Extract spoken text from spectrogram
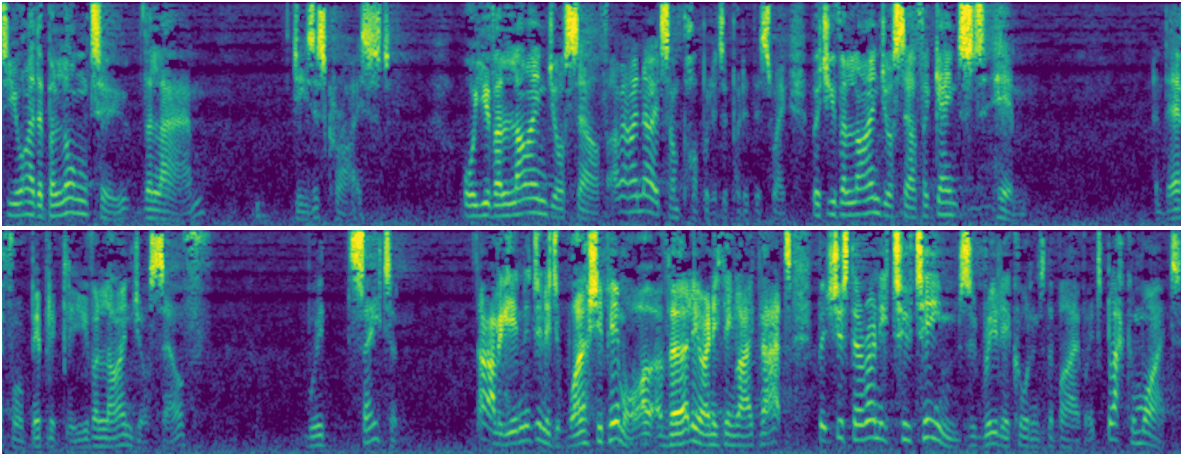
So you either belong to the Lamb, Jesus Christ, or you've aligned yourself. I, mean, I know it's unpopular to put it this way, but you've aligned yourself against him. And therefore, biblically, you've aligned yourself with Satan. Ah, mean, you don't need to worship him or overtly or anything like that, but it's just there are only two teams, really, according to the Bible. It's black and white.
